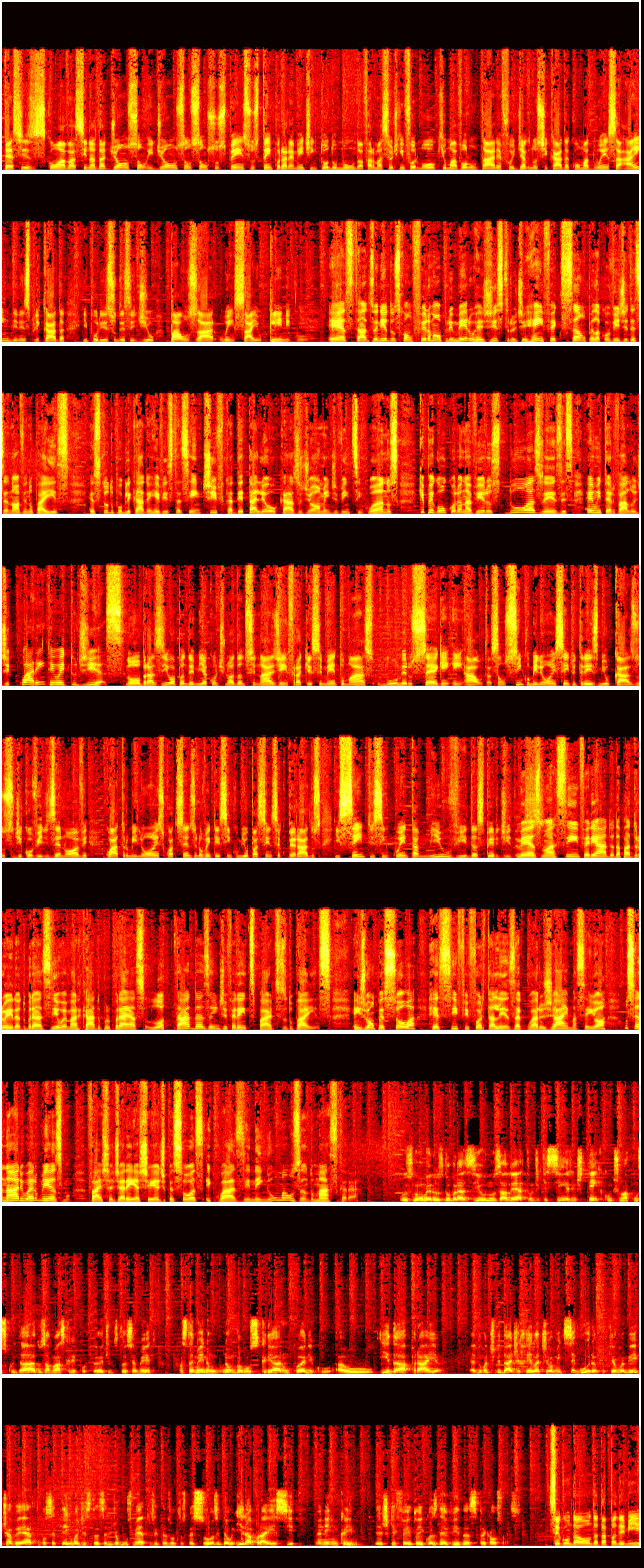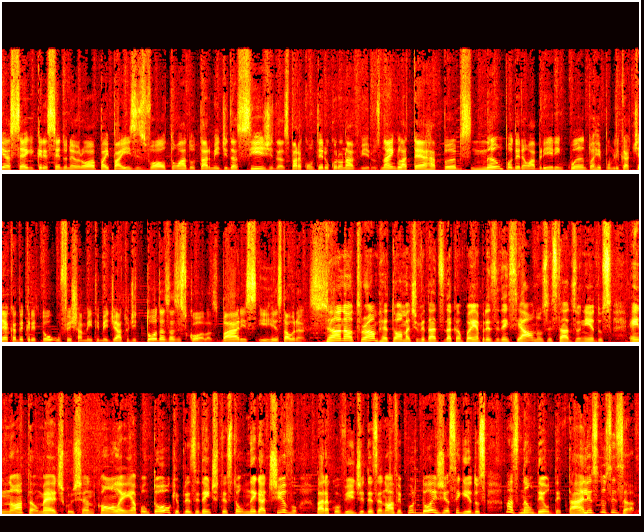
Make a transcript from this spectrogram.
Testes com a vacina da Johnson Johnson são suspensos temporariamente em todo o mundo. A farmacêutica informou que uma voluntária foi diagnosticada com uma doença ainda inexplicada e por isso decidiu pausar o ensaio clínico. Estados Unidos confirmam o primeiro registro de reinfecção pela Covid-19 no país. Estudo publicado em revista científica detalhou o caso de homem de 25 anos que pegou o coronavírus duas vezes em um intervalo de 48 dias. No Brasil, a pandemia continua dando sinais de enfraquecimento, mas números seguem em alta. São 5 milhões 103 mil casos de Covid-19, 4 milhões 495 mil pacientes recuperados e 150 50 mil vidas perdidas. Mesmo assim, feriado da padroeira do Brasil é marcado por praias lotadas em diferentes partes do país. Em João Pessoa, Recife, Fortaleza, Guarujá e Maceió, o cenário era o mesmo: faixa de areia cheia de pessoas e quase nenhuma usando máscara. Os números do Brasil nos alertam de que sim, a gente tem que continuar com os cuidados, a máscara é importante, o distanciamento, mas também não, não vamos criar um pânico. Ao ida à praia, é de uma atividade relativamente segura, porque é um ambiente aberto, você tem uma distância de alguns metros entre as outras pessoas, então ir à praia em si não é nenhum crime, desde que feito aí com as devidas precauções. Segunda onda da pandemia segue crescendo na Europa e países voltam a adotar medidas rígidas para conter o coronavírus. Na Inglaterra, pubs não poderão abrir enquanto a República Tcheca decretou o fechamento imediato de todas as escolas, bares e restaurantes. Donald Trump retoma atividades da campanha presidencial nos Estados Unidos. Em nota, o médico Sean Conley apontou que o presidente testou negativo para a Covid-19 por dois dias seguidos, mas não deu detalhes dos exames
